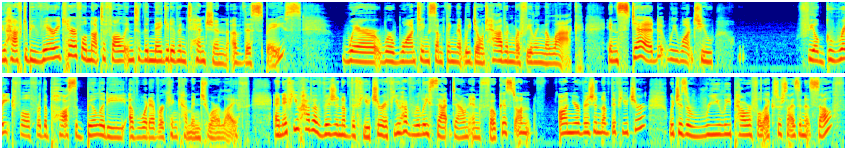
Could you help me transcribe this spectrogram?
you have to be very careful not to fall into the negative intention of this space where we're wanting something that we don't have and we're feeling the lack. Instead, we want to feel grateful for the possibility of whatever can come into our life. And if you have a vision of the future, if you have really sat down and focused on on your vision of the future, which is a really powerful exercise in itself,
